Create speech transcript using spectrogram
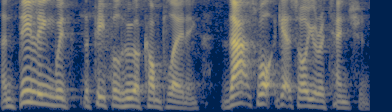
and dealing with the people who are complaining. That's what gets all your attention.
